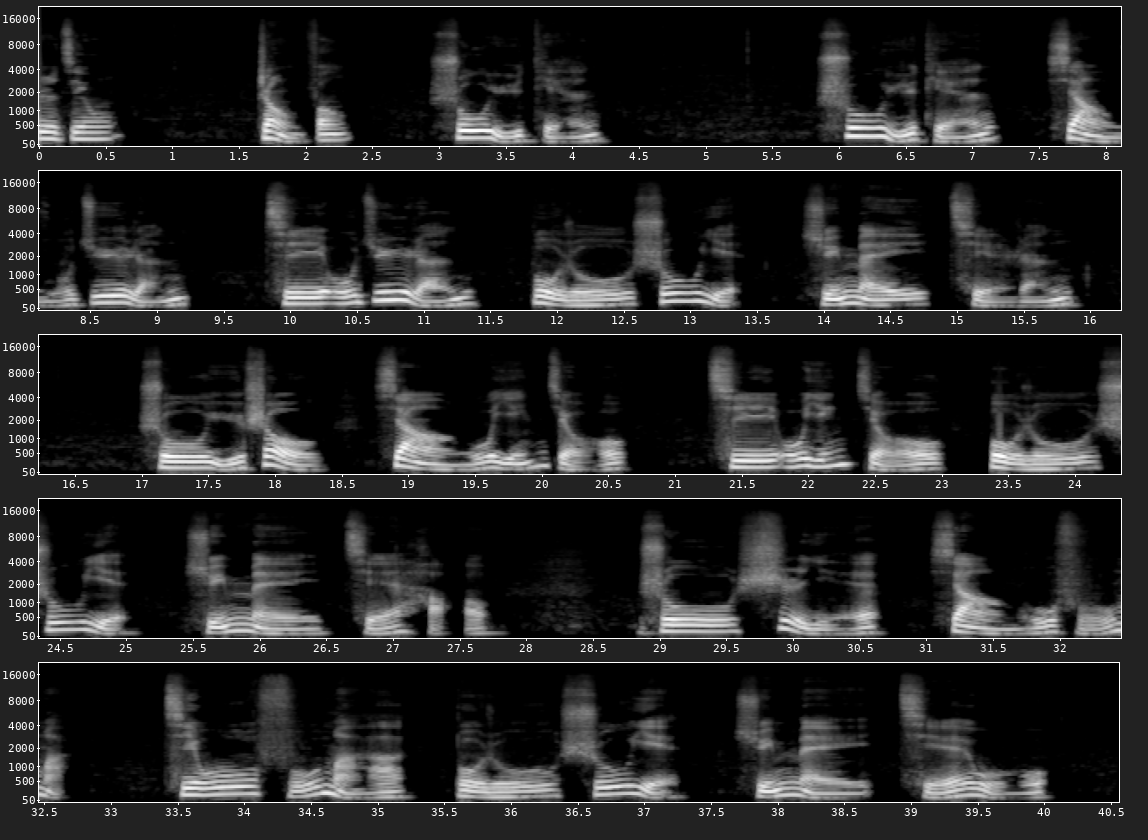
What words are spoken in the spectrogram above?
诗经·正风·叔于田。叔于田，向无居人。岂无居人，不如叔也。寻美且人。叔于寿，向无饮酒。岂无饮酒，不如叔也。寻美且好。书是也，相无福马。岂无福马，不如书也。寻美且舞。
